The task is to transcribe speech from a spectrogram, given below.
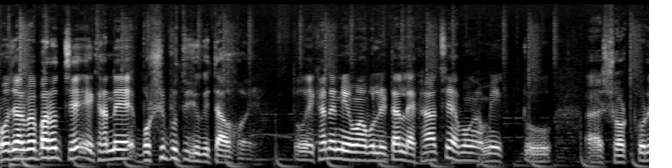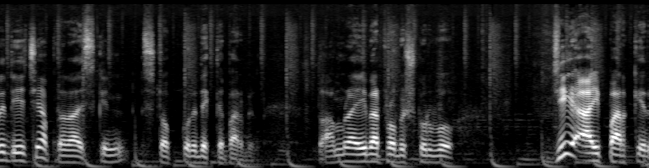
মজার ব্যাপার হচ্ছে এখানে বর্ষি প্রতিযোগিতাও হয়। তো এখানে নিয়মাবলীটা লেখা আছে এবং আমি একটু শর্ট করে দিয়েছি। আপনারা স্ক্রিন স্টপ করে দেখতে পারবেন। তো আমরা এইবার প্রবেশ করব জি আই পার্কের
